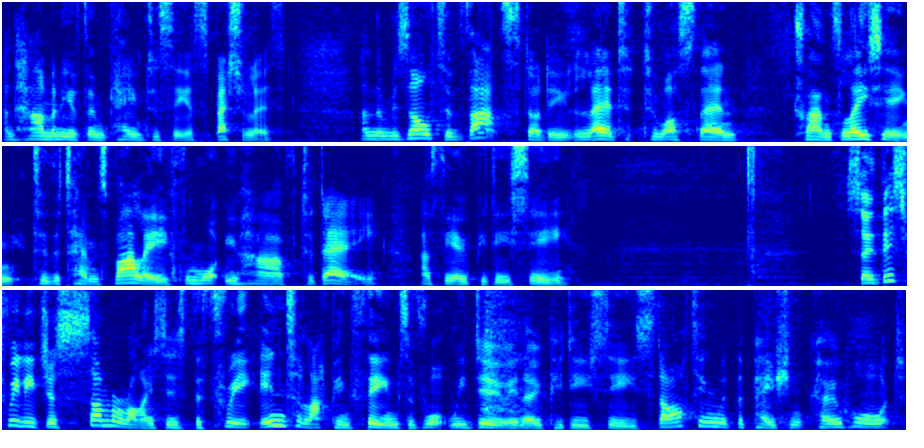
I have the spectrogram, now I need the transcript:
and how many of them came to see a specialist. And the result of that study led to us then translating to the Thames Valley from what you have today as the OPDC. So this really just summarizes the three interlapping themes of what we do in OPDC, starting with the patient cohort,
